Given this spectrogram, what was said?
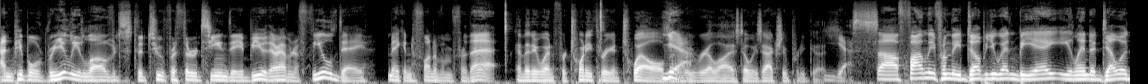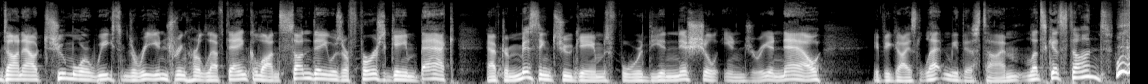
And people really loved the two for 13 debut. They were having a field day making fun of him for that. And then he went for 23 and 12. Yeah. And we realized, oh, he's actually pretty good. Yes. Uh, finally, from the WNBA, Elena Delle Donne out two more weeks into re injuring her left ankle on Sunday. It was her first game back after missing two games for the initial injury. And now, if you guys let me this time, let's get stunned. Even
